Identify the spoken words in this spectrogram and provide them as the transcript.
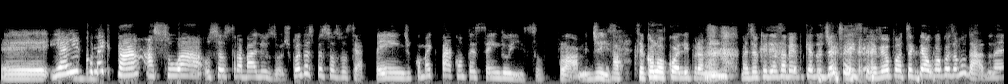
É, e aí, como é que tá a sua, os seus trabalhos hoje? Quantas pessoas você atende? Como é que está acontecendo isso? Flá, me diz. Você colocou ali para mim, mas eu queria saber, porque do dia que você escreveu, pode ser que tenha alguma coisa mudado, né?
